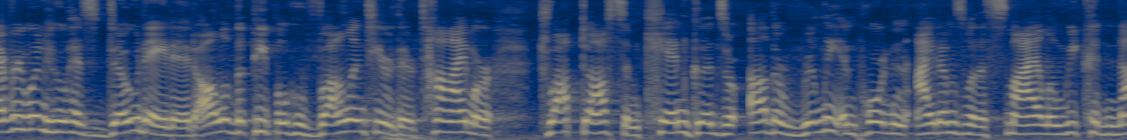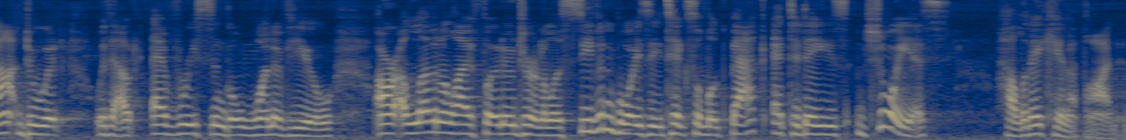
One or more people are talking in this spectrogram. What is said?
everyone who has donated, all of the people who volunteered their time or dropped off some canned goods or other really important items with a smile, and we could not do it without every single one of you. Our 11 Alive photojournalist Stephen Boise takes a look back at today's joyous holiday Can-A-Thon.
